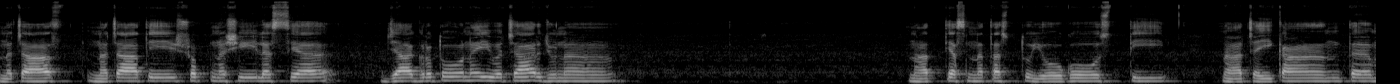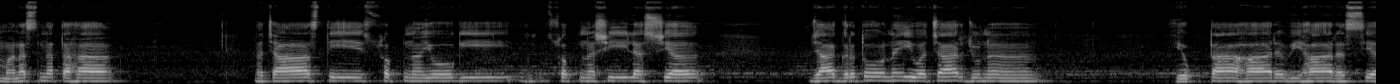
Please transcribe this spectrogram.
न चा न चाति स्वप्नशीलस्य, जागृतो नैव चार्जुन। नात्यस्नतस्तु योगोऽस्ति न चैकान्तमनस्नतः न चास्ति स्वप्नयोगी स्वप्नशीलस्य जाग्रतो नैव चार्जुन। युक्ताहारविहारस्य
